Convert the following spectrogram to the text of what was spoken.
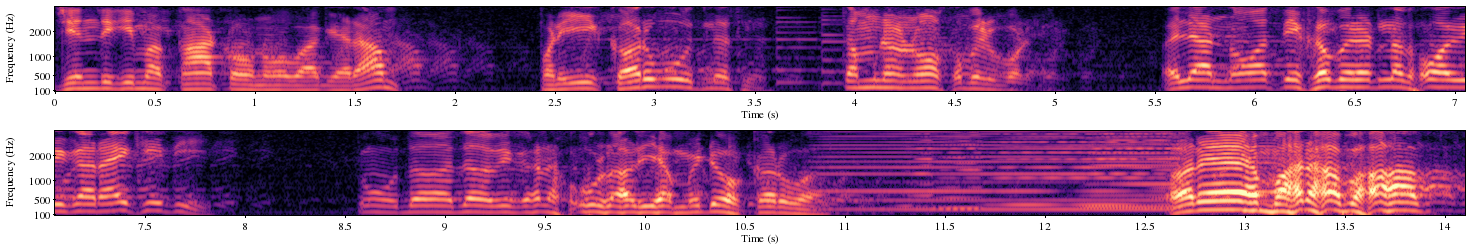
જિંદગીમાં કાંટો ન વાગે રામ. પણ એ કરવું જ નથી. તમને ન ખબર પડે. એટલે નહોતી ખબર એટલે સો વીઘા રાખી હતી. તું દસ દસ વીઘાના ઉલાળિયા મીડો કરવા. અરે, મારા બાપ.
